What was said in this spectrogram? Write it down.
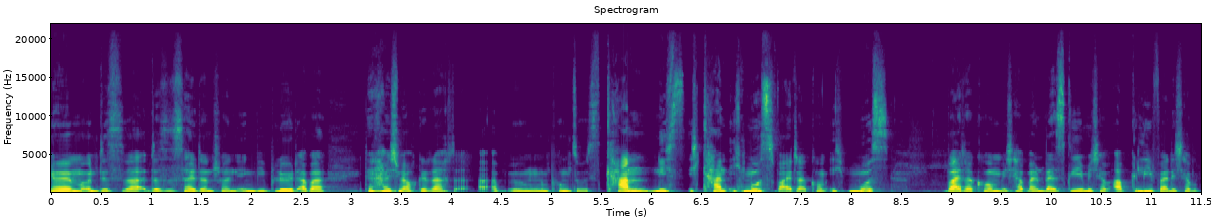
Ähm, und das war, das ist halt dann schon irgendwie blöd. Aber dann habe ich mir auch gedacht, ab irgendeinem Punkt so, es kann nicht, ich kann, ich muss weiterkommen. Ich muss weiterkommen. Ich habe mein Bestes gegeben, ich habe abgeliefert, ich habe,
